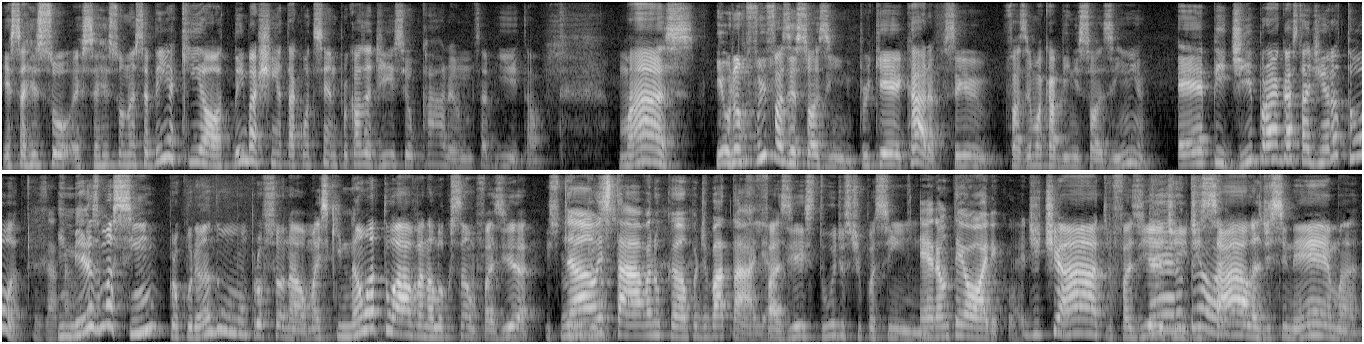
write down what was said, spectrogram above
essa, resso essa ressonância bem aqui, ó, bem baixinha tá acontecendo por causa disso. Eu, cara, eu não sabia e tal. Mas eu não fui fazer sozinho, porque, cara, você fazer uma cabine sozinho é pedir pra gastar dinheiro à toa. Exatamente. E mesmo assim, procurando um profissional, mas que não atuava na locução, fazia estúdios, Não estava no campo de batalha. fazia estúdios tipo assim, Era um teórico. de teatro, fazia Era de, um de salas de cinema.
